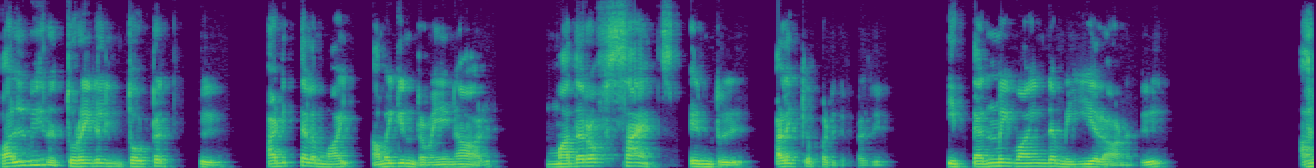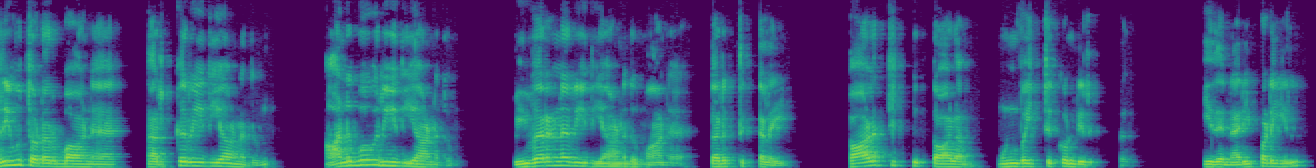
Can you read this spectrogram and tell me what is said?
பல்வேறு துறைகளின் தோற்றத்திற்கு அடித்தளமாய் அமைகின்றமையினால் மதர் ஆஃப் சயின்ஸ் என்று அழைக்கப்படுகின்றது. இத்தன்மை வாய்ந்த மெய்யியலானது அறிவு தொடர்பான தர்க்க ரீதியானதும் அனுபவ ரீதியானதும் விவரண ரீதியானதுமான கருத்துக்களை காலத்திற்கு காலம் முன்வைத்து கொண்டிருக்கிறது. இதன் அடிப்படையில்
